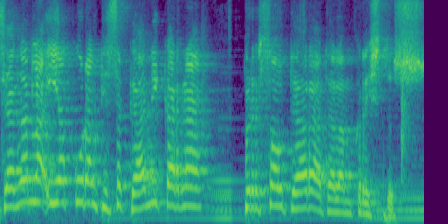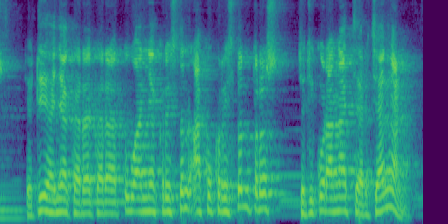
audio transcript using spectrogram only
janganlah ia kurang disegani karena bersaudara dalam Kristus. Jadi hanya gara-gara tuannya Kristen, aku Kristen terus jadi kurang ajar. Jangan.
